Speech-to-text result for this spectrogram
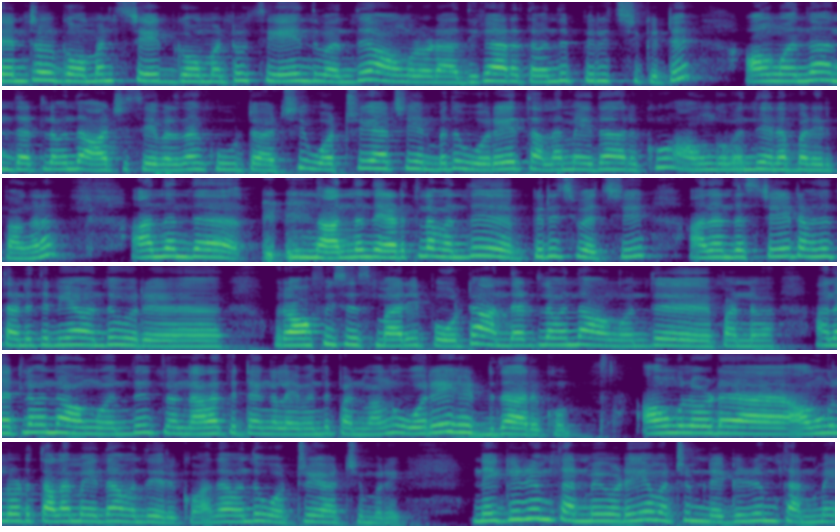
சென்ட்ரல் கவர்மெண்ட் ஸ்டேட் கவர்மெண்ட்டும் சேர்ந்து வந்து அவங்களோட அதிகாரத்தை வந்து பிரிச்சுக்கிட்டு அவங்க வந்து அந்த இடத்துல வந்து ஆட்சி செய்வது தான் கூட்டாட்சி. ஒற்றையாட்சி என்பது ஒரே தலைமை தான் இருக்கும். அவங்க வந்து என்ன பண்ணியிருப்பாங்கன்னா அந்தந்த அந்தந்த இடத்துல வந்து பிரித்து வச்சு அந்தந்த ஸ்டேட்டை வந்து தனித்தனியாக வந்து ஒரு ஒரு ஆஃபீஸஸ் மாதிரி போட்டு அந்த இடத்துல வந்து அவங்க வந்து பண்ணுவாங்க அந்த இடத்துல வந்து அவங்க வந்து நலத்திட்டங்களை வந்து பண்ணுவாங்க. ஒரே ஹெட் தான் இருக்கும். அவங்களோட அவங்களோட தலைமை தான் வந்து இருக்கும். அதான் வந்து ஒற்றையாட்சி முறை. நெகிழும் தன்மையுடைய மற்றும் நெகிழும் தன்மை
